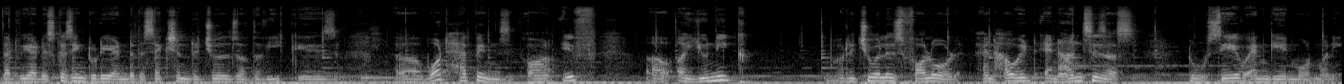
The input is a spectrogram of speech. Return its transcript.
that we are discussing today under the section rituals of the week is uh, what happens uh, if uh, a unique ritual is followed and how it enhances us to save and gain more money.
